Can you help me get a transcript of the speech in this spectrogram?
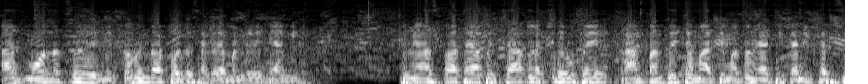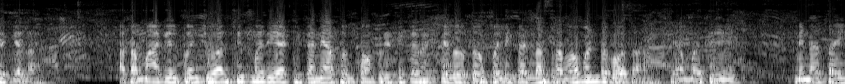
आज मोलाचं हे करून दाखवलं सगळ्या मंडळींनी आम्ही. तुम्ही आज पाहताय आपण चार लक्ष रुपये ग्रामपंचायतच्या माध्यमातून या ठिकाणी खर्च केला. आता मागील पंचवार्षिकमध्ये या ठिकाणी आपण कॉन्क्रिटीकरण केलं होतं. पलीकडला सभामंडप होता. त्यामध्ये मीनाताई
